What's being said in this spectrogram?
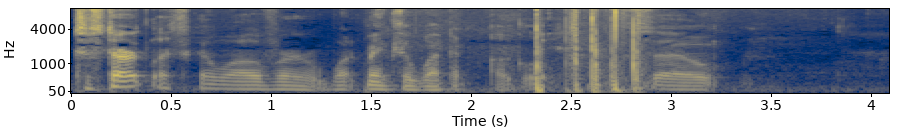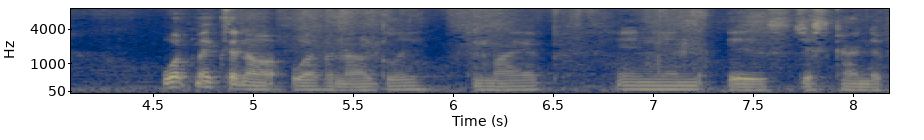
to start, let's go over what makes a weapon ugly. So, what makes a weapon ugly, in my opinion, is just kind of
